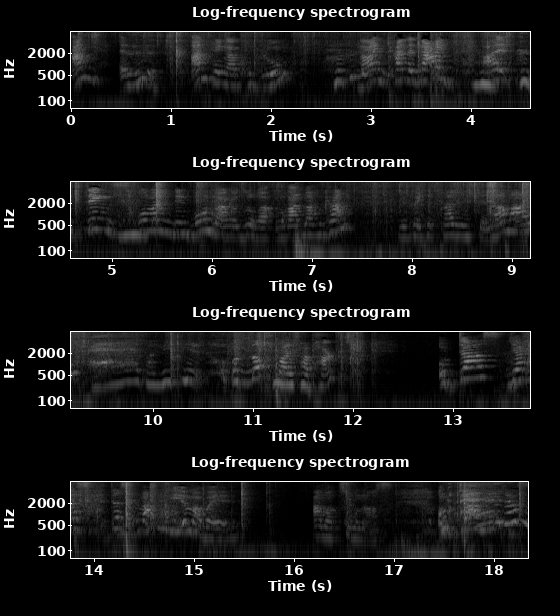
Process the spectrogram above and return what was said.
An äh, Anhängerkupplung. Nein, keine, nein, halt Dings, wo man den Wohnwagen so ra ranmachen kann. Mir fällt jetzt gerade nicht der Name ein. Hä, aber wie viel? Und nochmal verpackt. Und das, ja, das, das machen die immer bei Amazonas. Und dann, das ist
